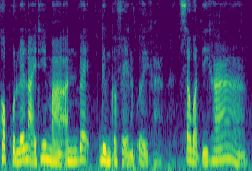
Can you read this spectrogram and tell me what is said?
ขอบคุณหลาย ๆ ที่มาอันแวะดื่มกาแฟน้ำเอ้ยค่ะ สวัสดีค่ะ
